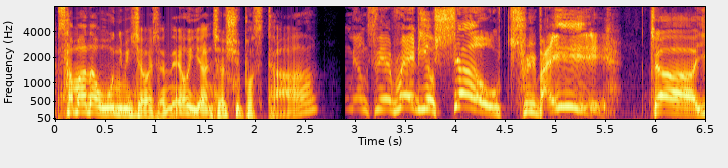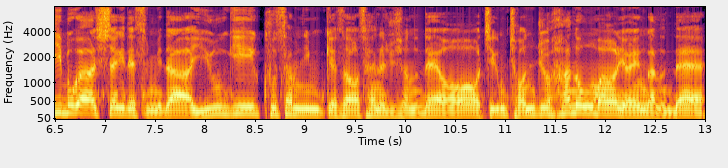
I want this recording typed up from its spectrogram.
사마나 오님이 시작하셨네요. 이한철 슈퍼스타. 명수의 라디오 쇼 출발 자, 2부가 시작이 됐습니다. 6293님께서 사연을 주셨는데요. 지금 전주 한옥마을 여행 가는데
